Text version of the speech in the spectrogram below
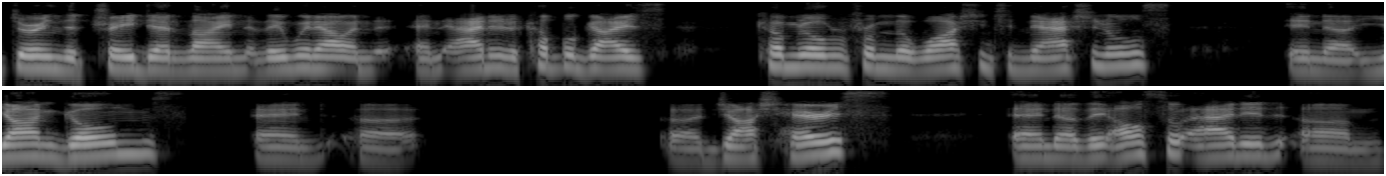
during the trade deadline. They went out and, and added a couple guys coming over from the Washington Nationals in uh, Yan Gomes and uh, Josh Harris. And they also added um,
